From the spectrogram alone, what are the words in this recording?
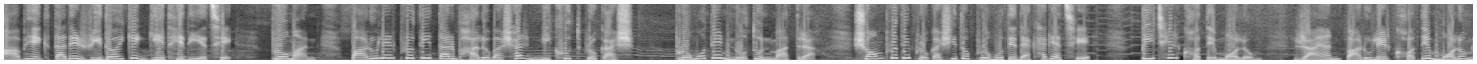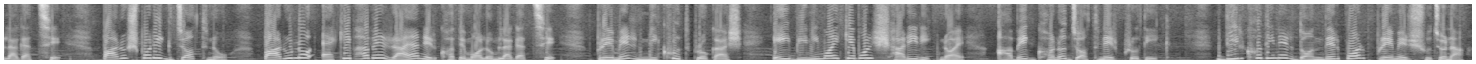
আবেগ তাদের হৃদয়কে গেঁথে দিয়েছে। প্রমাণ, পারুলের প্রতি তার ভালোবাসার নিখুঁত প্রকাশ। প্রমোতের নতুন মাত্রা। সম্প্রতি প্রকাশিত প্রমোতে দেখা গেছে, পিঠের ক্ষতে মলম, রায়ান পারুলের ক্ষতে মলম লাগাচ্ছে, পারস্পরিক যত্ন, পারুলও একইভাবে রায়ানের ক্ষতে মলম লাগাচ্ছে, প্রেমের নিখুঁত প্রকাশ, এই বিনিময় কেবল শারীরিক নয় আবেগঘন যত্নের প্রতীক। দীর্ঘদিনের দ্বন্দ্বের পর প্রেমের সূচনা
